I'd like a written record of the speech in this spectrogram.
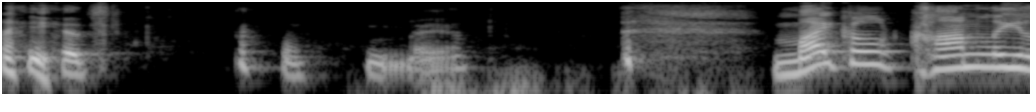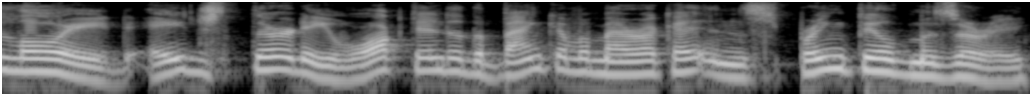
20th. Oh, man. Michael Conley Lloyd, age 30, walked into the Bank of America in Springfield, Missouri,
